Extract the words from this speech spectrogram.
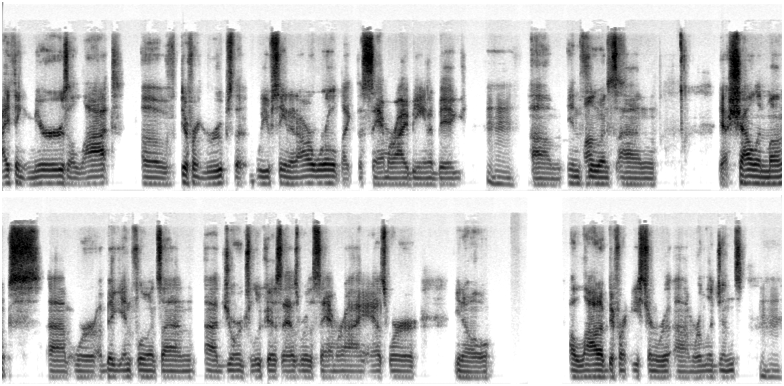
i think mirrors a lot of different groups that we've seen in our world like the samurai being a big um, influence Monks. on yeah shaolin monks um, were a big influence on uh, george lucas as were the samurai as were you know a lot of different eastern re- um, religions Mhm.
